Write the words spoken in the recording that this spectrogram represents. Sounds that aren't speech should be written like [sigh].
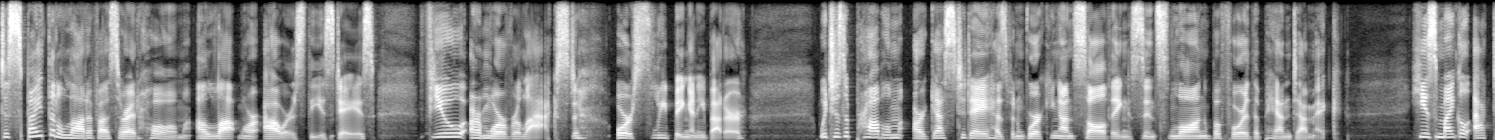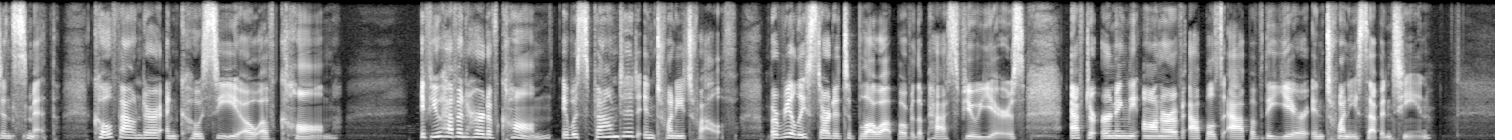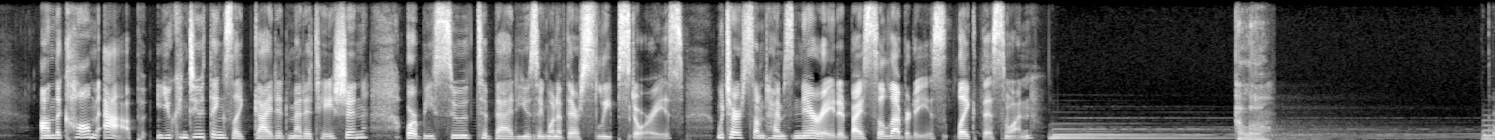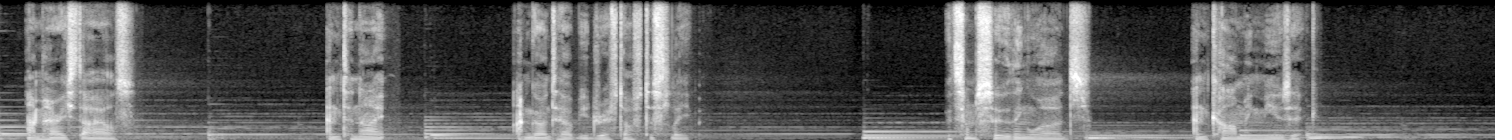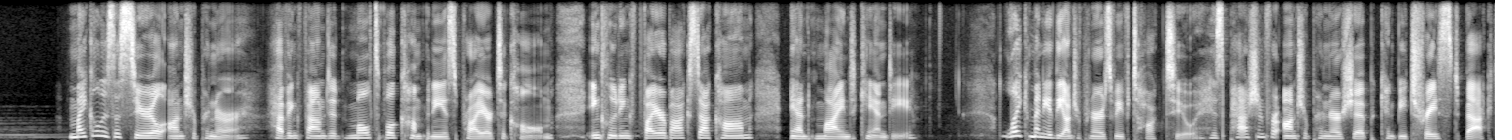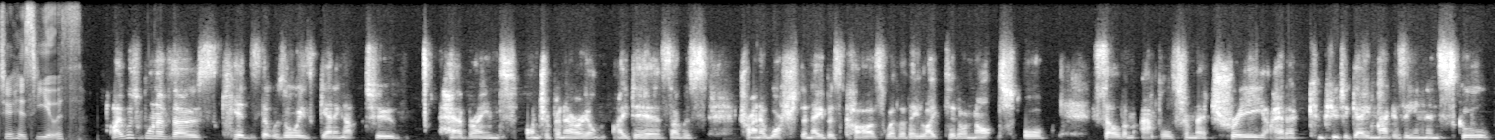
Despite that a lot of us are at home a lot more hours these days, few are more relaxed or sleeping any better, which is a problem our guest today has been working on solving since long before the pandemic. He's Michael Acton Smith, co founder and co CEO of Calm. If you haven't heard of Calm, it was founded in 2012, but really started to blow up over the past few years after earning the honor of Apple's App of the Year in 2017. On the Calm app, you can do things like guided meditation or be soothed to bed using one of their sleep stories, which are sometimes narrated by celebrities like this one. Hello. I'm Harry Styles. And tonight, I'm going to help you drift off to sleep with some soothing words and calming music. Michael is a serial entrepreneur, having founded multiple companies prior to Calm, including Firebox.com and Mind Candy. Like many of the entrepreneurs we've talked to, his passion for entrepreneurship can be traced back to his youth. I was one of those kids that was always getting up to harebrained entrepreneurial ideas. I was trying to wash the neighbors' cars, whether they liked it or not, or sell them apples from their tree. I had a computer game magazine in school.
